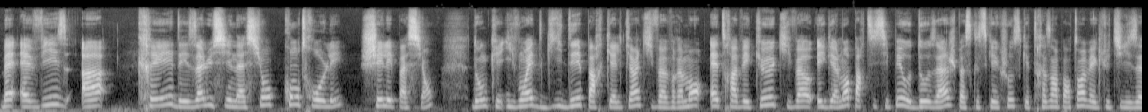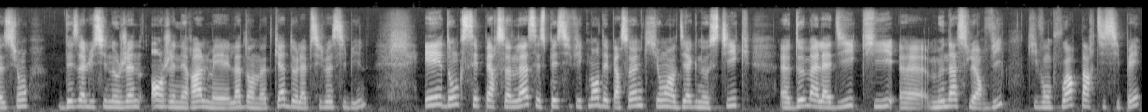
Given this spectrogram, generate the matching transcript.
ben, elle vise à créer des hallucinations contrôlées chez les patients. Donc, ils vont être guidés par quelqu'un qui va vraiment être avec eux, qui va également participer au dosage, parce que c'est quelque chose qui est très important avec l'utilisation des hallucinogènes en général, mais là, dans notre cas, de la psilocybine. Et donc, ces personnes-là, c'est spécifiquement des personnes qui ont un diagnostic euh, de maladie qui euh, menace leur vie, qui vont pouvoir participer.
